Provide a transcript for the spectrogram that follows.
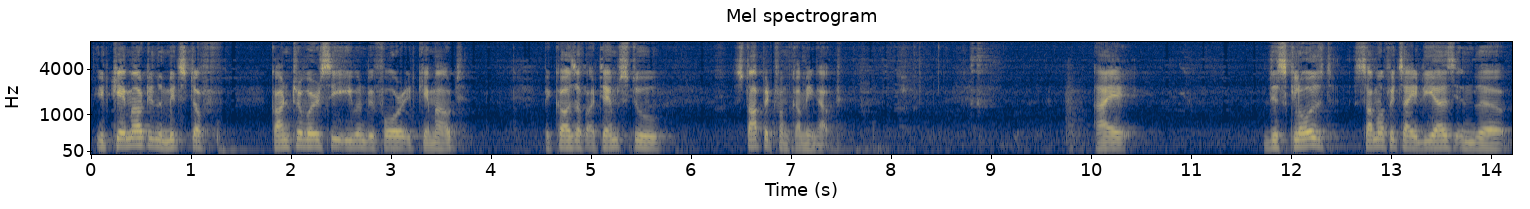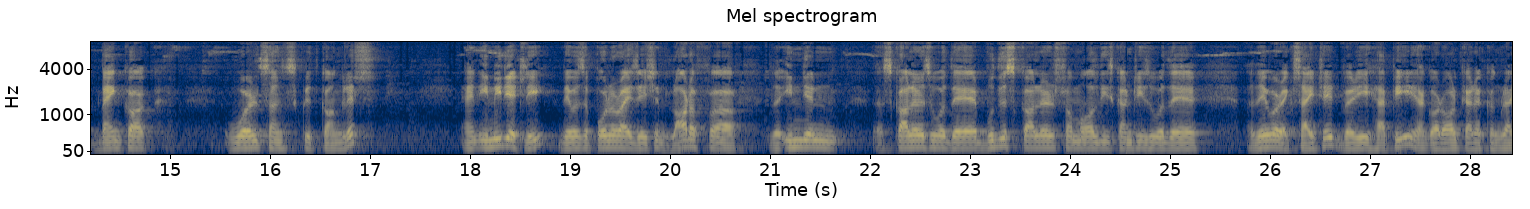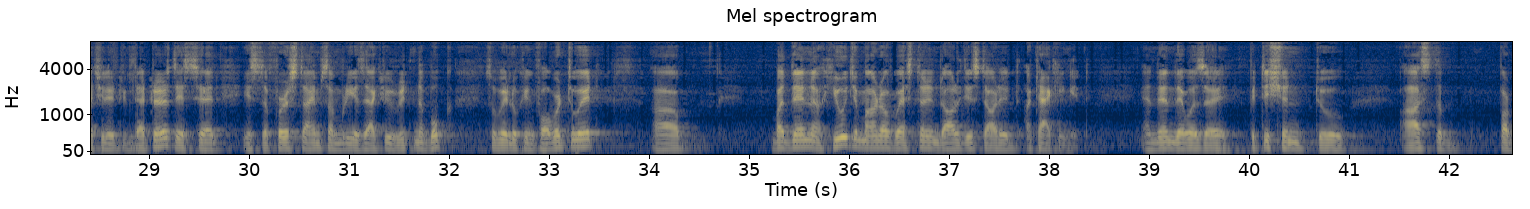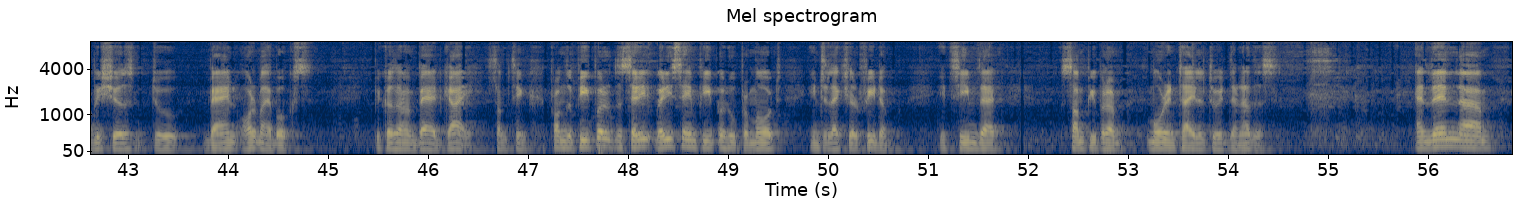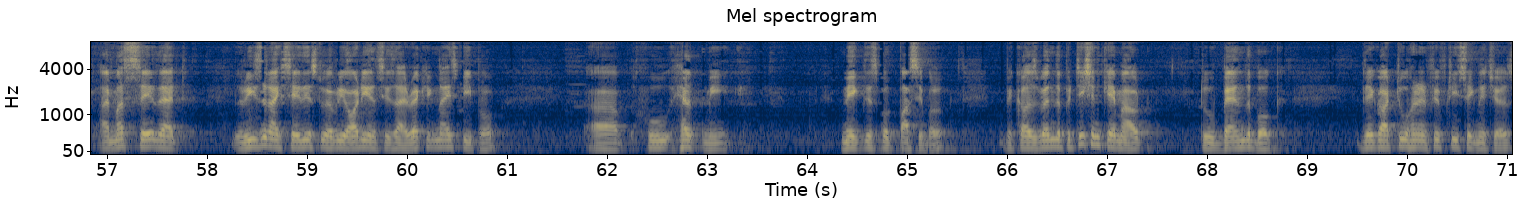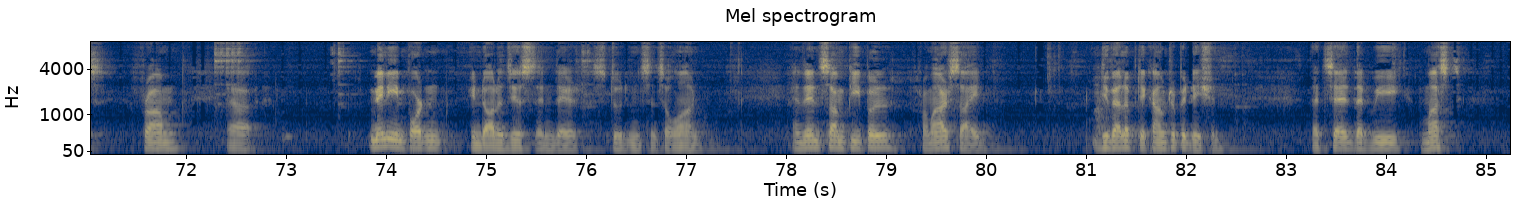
It came out in the midst of controversy even before it came out because of attempts to stop it from coming out. I disclosed some of its ideas in the Bangkok World Sanskrit Congress. And immediately there was a polarization. A lot of uh, the Indian uh, scholars who were there, Buddhist scholars from all these countries who were there, they were excited, very happy. I got all kind of congratulatory letters. They said it's the first time somebody has actually written a book, so we're looking forward to it. Uh, but then a huge amount of Western Indologists started attacking it. And then there was a petition to ask the publishers to ban all my books because I'm a bad guy. Something from the people, the very same people who promote intellectual freedom. It seems that some people are more entitled to it than others. And then um, I must say that the reason I say this to every audience is I recognize people uh, who helped me make this book possible. Because when the petition came out to ban the book, they got 250 signatures from uh, many important Indologists and their students and so on. And then some people from our side developed a counter petition that said that we must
